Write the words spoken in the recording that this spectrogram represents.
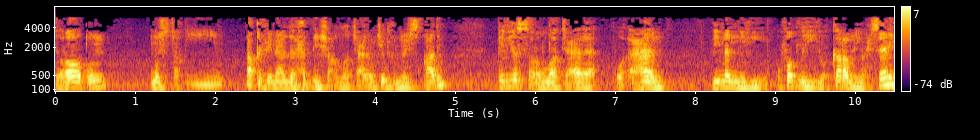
صراط مستقيم. نقف إلى هذا الحد إن شاء الله تعالى ونتم في المجلس القادم؟ إن يسر الله تعالى وأعان بمنه وفضله وكرمه وإحسانه.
